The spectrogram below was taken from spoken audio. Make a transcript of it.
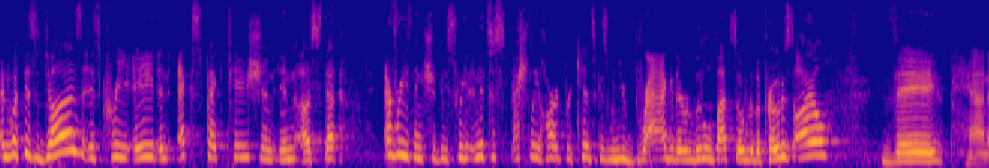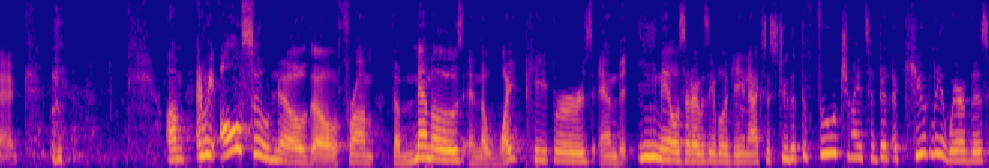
And what this does is create an expectation in us that everything should be sweet. And it's especially hard for kids because when you drag their little butts over to the produce aisle, they panic. um, and we also know, though, from the memos and the white papers and the emails that I was able to gain access to that the food giants have been acutely aware of this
